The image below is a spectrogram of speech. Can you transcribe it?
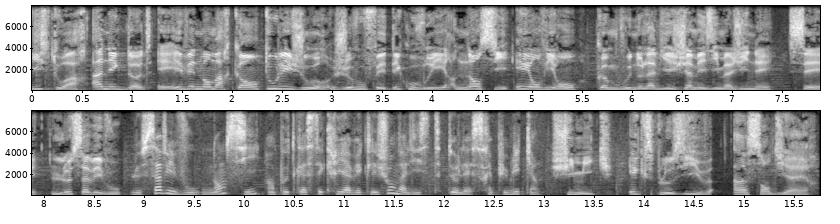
Histoire, anecdotes et événements marquants, tous les jours je vous fais découvrir Nancy et environ comme vous ne l'aviez jamais imaginé. C'est Le Savez-vous Le savez-vous, Nancy, un podcast écrit avec les journalistes de l'Est républicain. Chimique, explosive, incendiaire,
